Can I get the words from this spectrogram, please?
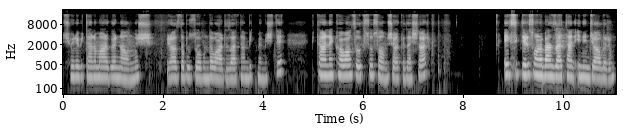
şöyle bir tane margarin almış. Biraz da buzdolabında vardı zaten bitmemişti. Bir tane kahvaltılık sos almış arkadaşlar. Eksikleri sonra ben zaten inince alırım.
